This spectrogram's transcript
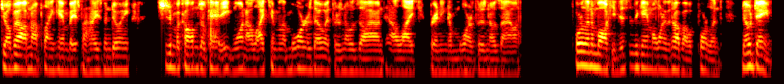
Joe Bell, I'm not playing him based on how he's been doing. CJ McCollum's okay at 8 1. I like him more, though, if there's no Zion. I like Brandon more if there's no Zion. Portland and Milwaukee. This is the game I wanted to talk about with Portland. No Dame.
